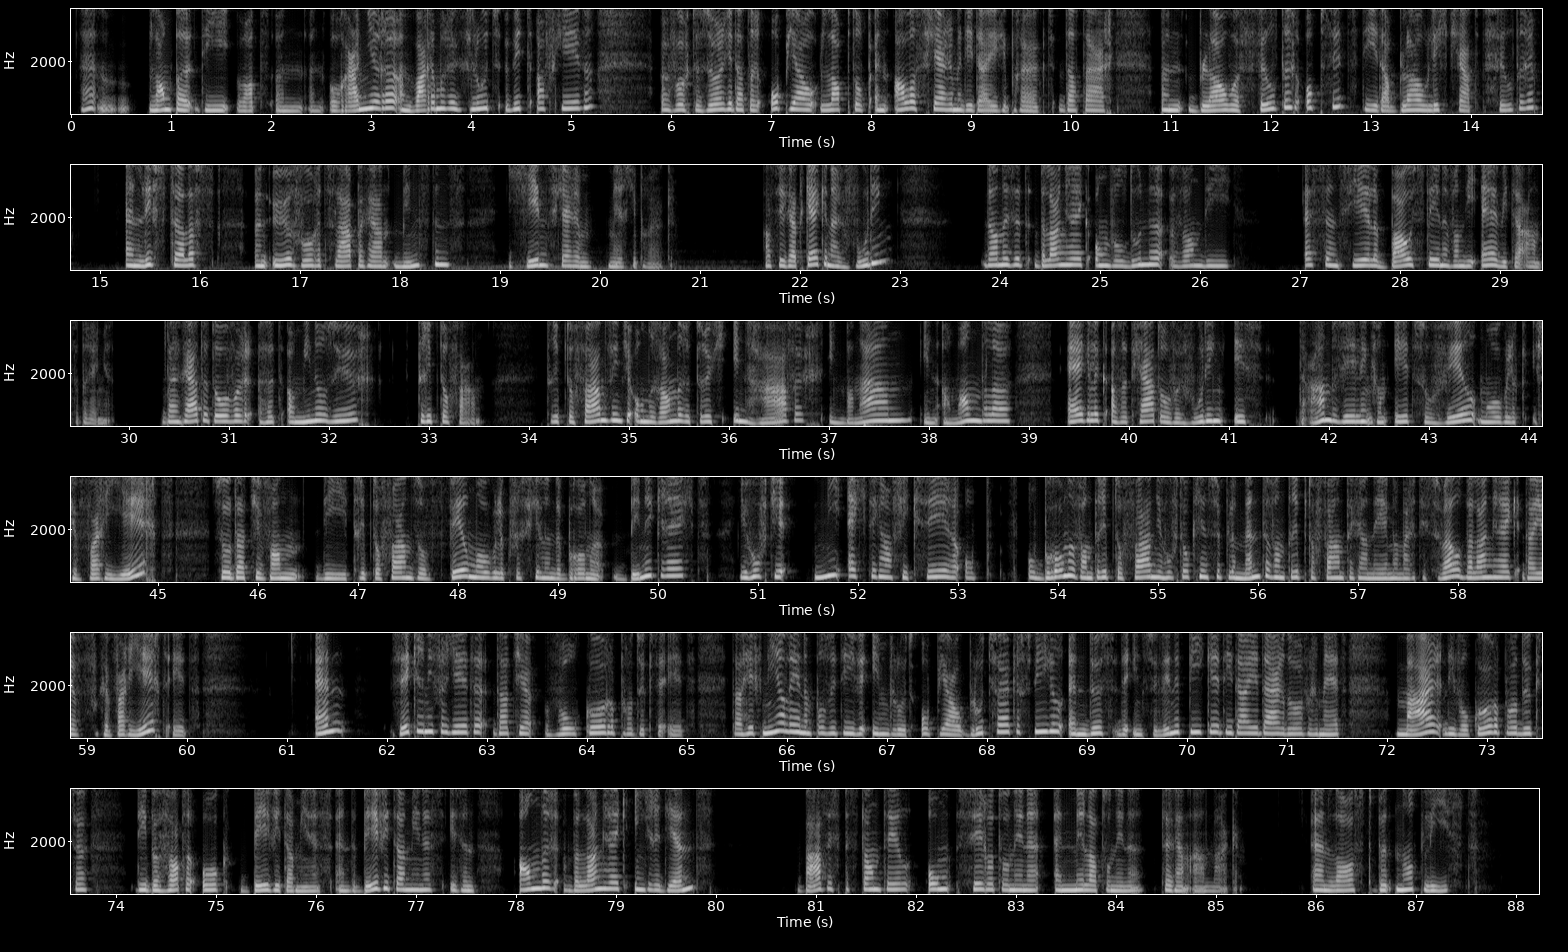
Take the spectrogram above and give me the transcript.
Lampen die wat een, een oranjere, een warmere gloed wit afgeven. ervoor te zorgen dat er op jouw laptop en alle schermen die dat je gebruikt, dat daar een blauwe filter op zit, die dat blauw licht gaat filteren. En liefst zelfs een uur voor het slapen gaan minstens geen scherm meer gebruiken. Als je gaat kijken naar voeding, dan is het belangrijk om voldoende van die essentiële bouwstenen van die eiwitten aan te brengen. Dan gaat het over het aminozuur tryptofaan. Tryptofaan vind je onder andere terug in haver, in banaan, in amandelen. Eigenlijk, als het gaat over voeding, is de aanbeveling van eet zoveel mogelijk gevarieerd, zodat je van die tryptofaan zoveel mogelijk verschillende bronnen binnenkrijgt. Je hoeft je niet echt te gaan fixeren op, op bronnen van tryptofaan. Je hoeft ook geen supplementen van tryptofaan te gaan nemen, maar het is wel belangrijk dat je gevarieerd eet. En zeker niet vergeten dat je volkorenproducten eet. Dat heeft niet alleen een positieve invloed op jouw bloedsuikerspiegel en dus de insulinepieken die dat je daardoor vermijdt, maar die volkorenproducten die bevatten ook B-vitamines. En de B-vitamines is een ander belangrijk ingrediënt basisbestanddeel om serotonine en melatonine te gaan aanmaken. En last but not least,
